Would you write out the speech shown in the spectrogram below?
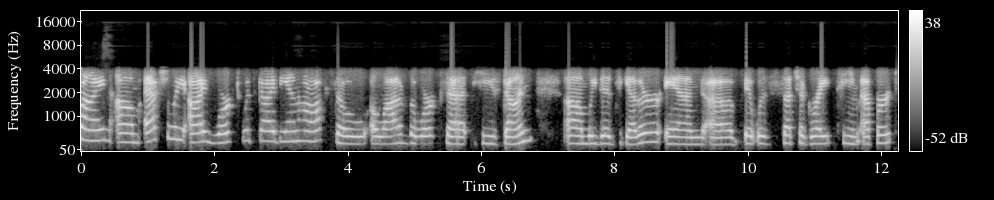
fine. Um, actually, I worked with Guy Danhoff, so a lot of the work that he's done, um, we did together, and uh, it was such a great team effort.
